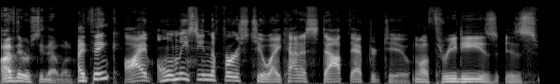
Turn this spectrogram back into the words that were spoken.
I've never seen that one. I think. I've only seen the first two. I kind of stopped after two. Well, 3D is is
